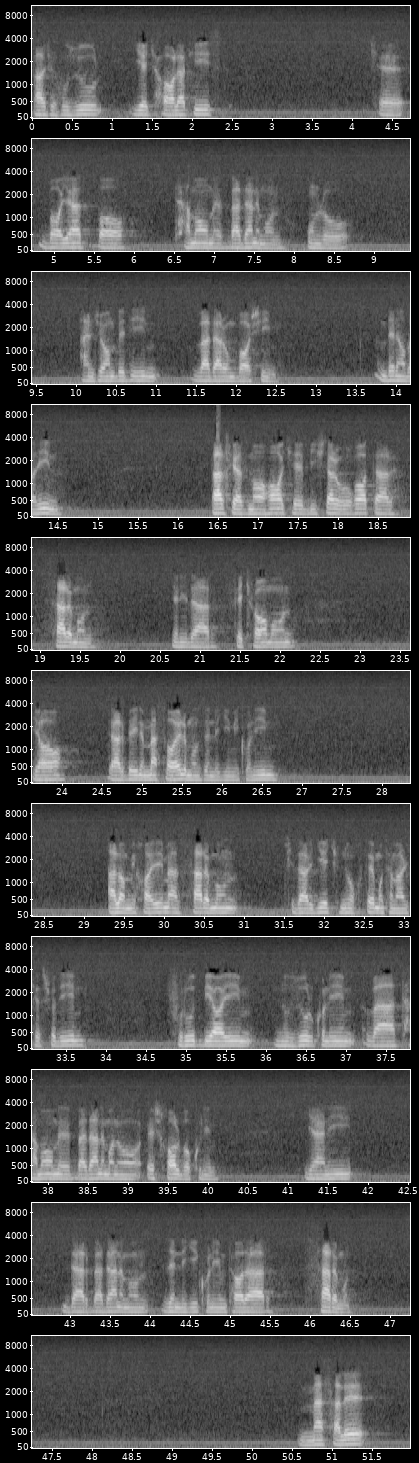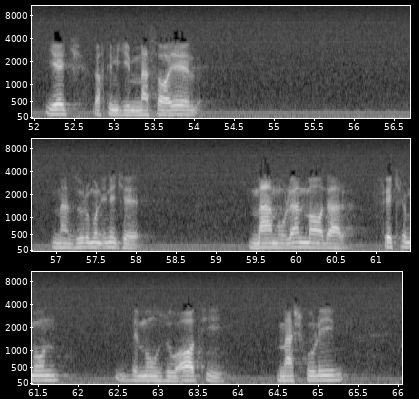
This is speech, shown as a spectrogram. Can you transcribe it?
بلکه حضور یک حالتی است که باید با تمام بدنمون اون رو انجام بدیم و در اون باشیم. بنابراین برخی از ماها که بیشتر اوقات در سرمون یعنی در فکرامون یا در بین مسائلمون زندگی می‌کنیم الان می‌خواهیم از سرمون که در یک نقطه متمرکز شدیم فرود بیاییم نزول کنیم و تمام بدنمون رو اشغال بکنیم. یعنی در بدنمون زندگی کنیم تا در سرمون. مسئله یک وقتی میگیم مسائل منظورمون اینه که معمولا ما در فکرمون به موضوعاتی مشغولیم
